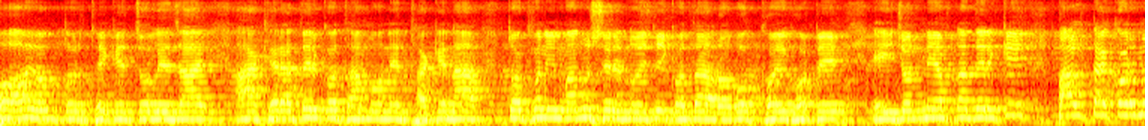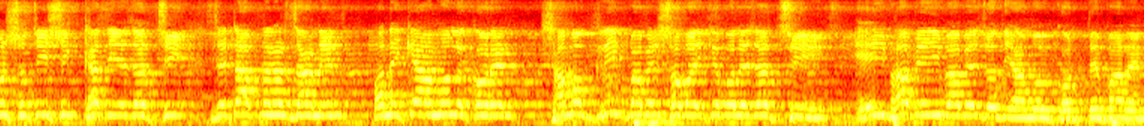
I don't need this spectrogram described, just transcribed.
ভয় অন্তর থেকে চলে যায়, আখেরাতের কথা মনে থাকে না, তখনই মানুষের নৈতিকতার অবক্ষয় ঘটে। এই জন্যে আপনাদেরকে পাল্টা কর্মসূচি শিক্ষা দিয়ে যাচ্ছি, যেটা আপনারা জানেন, অনেকে আমল করেন, সামগ্রিকভাবে সবাইকে বলে যাচ্ছি, এইভাবে এইভাবে যদি আমল করতে পারেন,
